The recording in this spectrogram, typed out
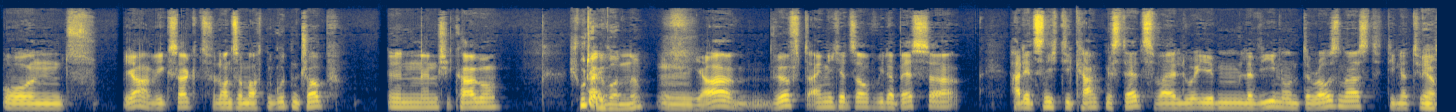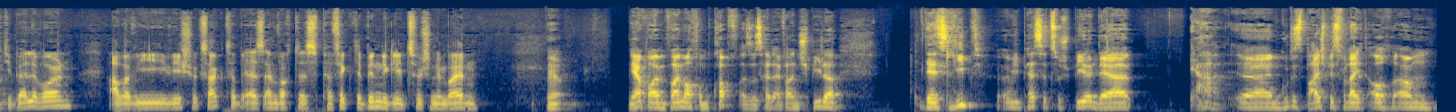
Und ja, wie gesagt, Lonzo macht einen guten Job in, in Chicago. Shooter gewonnen, ne? Mm, Ja, wirft eigentlich jetzt auch wieder besser. Hat jetzt nicht die kranken Stats, weil du eben Levine und DeRozan hast, die natürlich Ja. die Bälle wollen. Aber wie, wie ich schon gesagt habe, er ist einfach das perfekte Bindeglied zwischen den beiden. Ja. Ja, vor allem, vor allem auch vom Kopf. Also es ist halt einfach ein Spieler, der es liebt, irgendwie Pässe zu spielen, der, ja, äh, ein gutes Beispiel ist vielleicht auch ähm,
